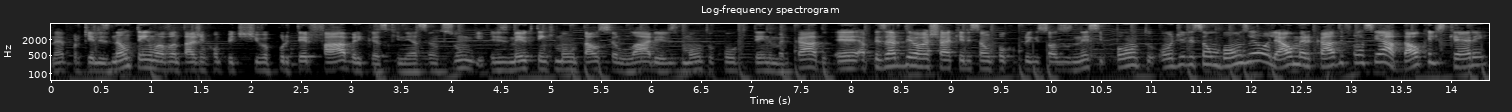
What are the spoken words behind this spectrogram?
né? Porque eles não têm uma vantagem competitiva por ter fábricas que nem a Samsung. Eles meio que têm que montar o celular e eles montam com o que tem no mercado. É, apesar de eu achar que eles são um pouco preguiçosos nesse ponto, onde eles são bons é olhar o mercado e falar assim: ah, dá o que eles querem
